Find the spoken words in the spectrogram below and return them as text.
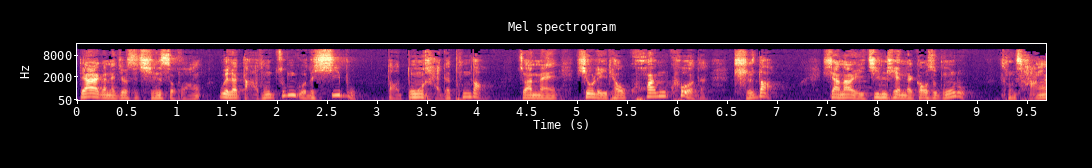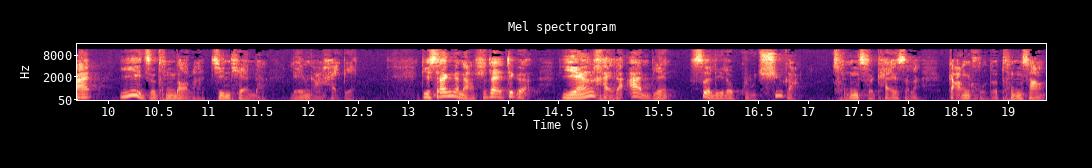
第二个呢，就是秦始皇为了打通中国的西部到东海的通道，专门修了一条宽阔的驰道，相当于今天的高速公路，从长安一直通到了今天的连云港海边。第三个呢，是在这个沿海的岸边设立了古渠港，从此开始了港口的通商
